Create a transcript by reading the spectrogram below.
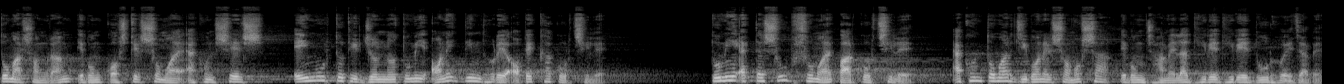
তোমার সংগ্রাম এবং কষ্টের সময় এখন শেষ। এই মুহূর্তটির জন্য তুমি অনেক দিন ধরে অপেক্ষা করছিলে। তুমি একটা শুভ সময় পার করছিলে। এখন তোমার জীবনের সমস্যা এবং ঝামেলা ধীরে ধীরে দূর হয়ে যাবে।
